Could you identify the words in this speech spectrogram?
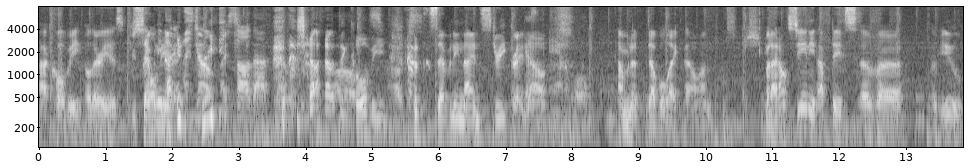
Uh, Colby, oh there he is, Dude, 79 Colby, I know. I saw that. bro. Shout out to Oh, Colby smokes. with the 79 streak right now. an animal. I'm gonna double like that one. But I don't see any updates of uh, of you,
